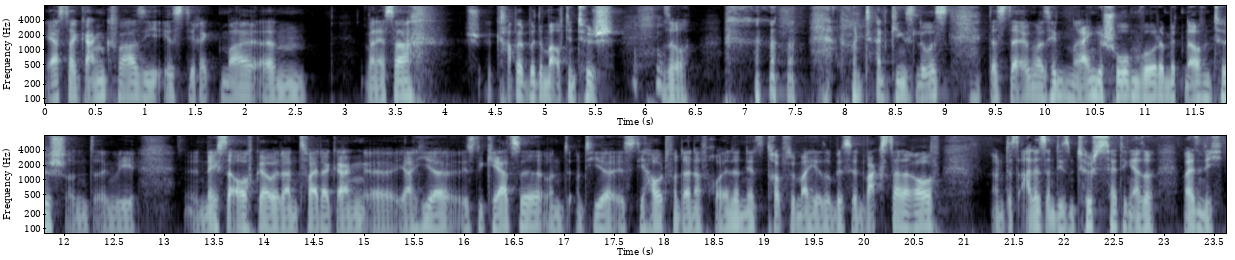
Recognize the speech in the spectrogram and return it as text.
erster Gang quasi ist direkt mal, ähm, Vanessa, krabbel bitte mal auf den Tisch. So. und dann ging es los, dass da irgendwas hinten reingeschoben wurde, mitten auf den Tisch und irgendwie äh, nächste Aufgabe dann zweiter Gang, äh, ja, hier ist die Kerze und, und hier ist die Haut von deiner Freundin, jetzt tröpfel mal hier so ein bisschen Wachs da drauf und das alles an diesem Tischsetting, also weiß ich nicht,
